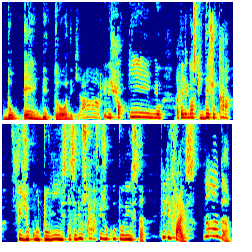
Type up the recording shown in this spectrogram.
do Abitronic. Ah, aquele choquinho, aquele negócio que deixa o cara fisiculturista. Você viu os caras fisiculturista? O que que faz? Nada.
